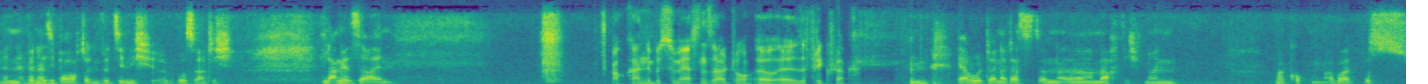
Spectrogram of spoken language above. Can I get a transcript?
wenn, wenn er sie braucht, dann wird sie nicht großartig lange sein. Auch keine bis zum ersten Salto, äh, äh Flickflack. Ja gut, wenn er das dann äh, macht, ich meine, mal gucken. Aber das,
